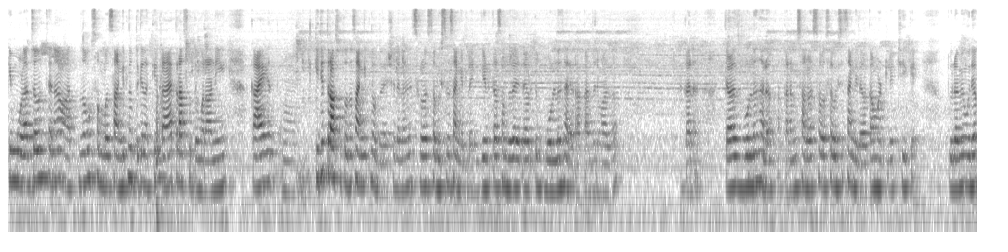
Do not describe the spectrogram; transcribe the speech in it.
की मुळात जाऊन त्यांना आत जाऊन समज सांगितलं होतं की नक्की काय त्रास होतो मला आणि काय किती त्रास होतो ते सांगितलं नव्हतं असे त्यांना सगळं सविस्तर सांगितलं. एक दीड तास समजा त्याच्यावरती बोलणं झालं काकांचं आणि माझं. कारण त्यावेळेस बोलणं झालं. काकांना मी सगळं सव सविस्तर सांगितलं. का म्हटले ठीक आहे. तुला मी उद्या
